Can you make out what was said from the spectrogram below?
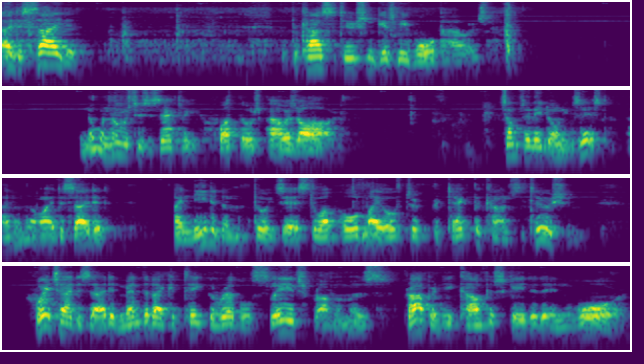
I decided the Constitution gives me war powers. No one knows just exactly what those powers are. Some say they don't exist. I don't know. I decided I needed them to exist to uphold my oath to protect the Constitution, which I decided meant that I could take the rebel slaves from them as property confiscated in war.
